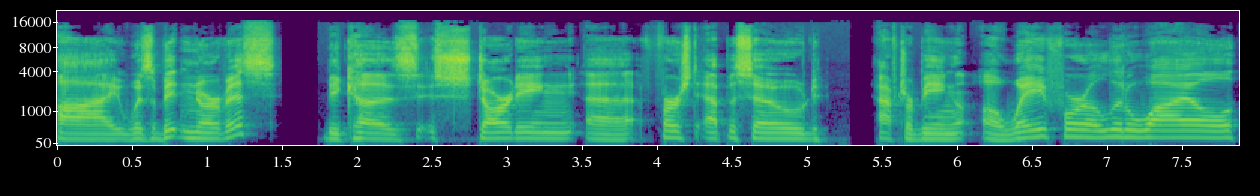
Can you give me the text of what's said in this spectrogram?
I was a bit nervous because starting uh, first episode after being away for a little while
